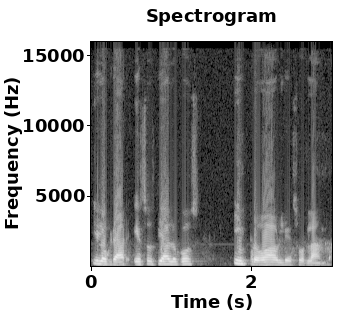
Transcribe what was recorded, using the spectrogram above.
y lograr esos diálogos improbables, Orlando.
